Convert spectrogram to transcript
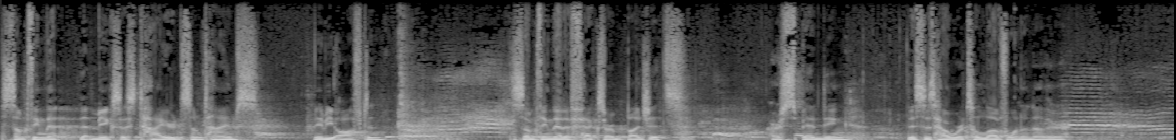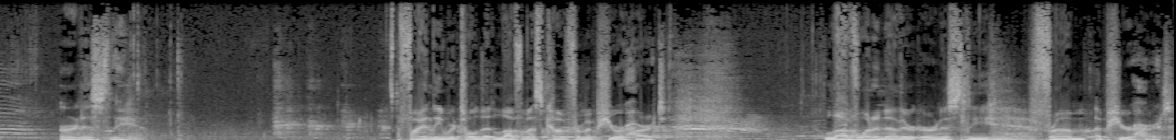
something that, that makes us tired sometimes, maybe often, something that affects our budgets, our spending. This is how we're to love one another earnestly. Finally, we're told that love must come from a pure heart. Love one another earnestly from a pure heart.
